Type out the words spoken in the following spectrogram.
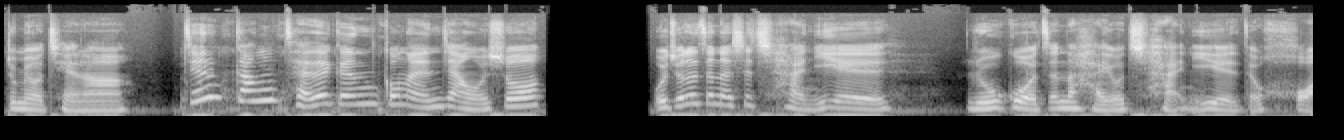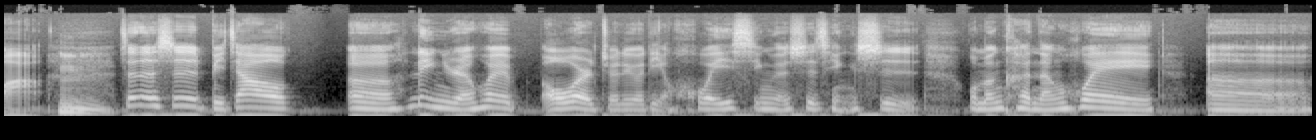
就没有钱啊。今天刚才在跟公男讲，我说，我觉得真的是产业，如果真的还有产业的话，嗯，真的是比较呃令人会偶尔觉得有点灰心的事情是，我们可能会呃。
